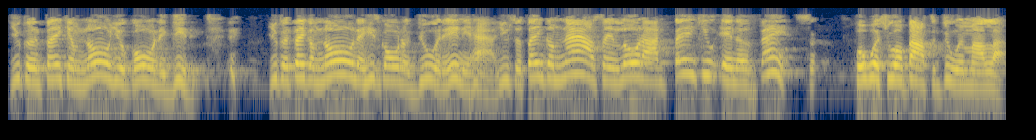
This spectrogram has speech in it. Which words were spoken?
You can thank him knowing you're going to get it. You can thank him knowing that he's going to do it anyhow. You should thank him now saying, Lord, I thank you in advance for what you're about to do in my life.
